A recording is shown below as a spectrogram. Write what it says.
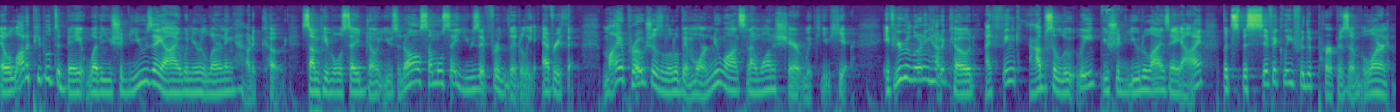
Now, a lot of people debate whether you should use AI when you're learning how to code. Some people will say don't use it at all, some will say use it for literally everything. My approach is a little bit more nuanced and I want to share it with you here. If you're learning how to code, I think absolutely you should utilize AI, but specifically for the purpose of learning.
